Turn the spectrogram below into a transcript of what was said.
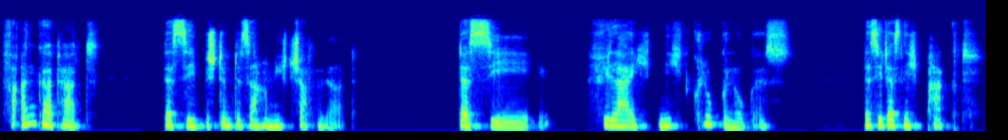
verankert hat, dass sie bestimmte Sachen nicht schaffen wird, dass sie vielleicht nicht klug genug ist, dass sie das nicht packt,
